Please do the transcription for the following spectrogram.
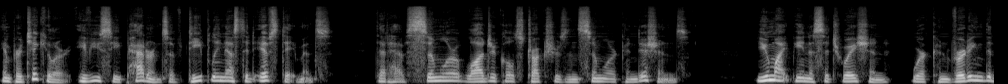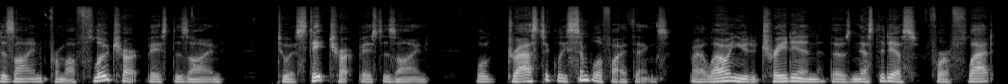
In particular, if you see patterns of deeply nested if statements that have similar logical structures and similar conditions, you might be in a situation where converting the design from a flowchart-based design to a state chart-based design will drastically simplify things by allowing you to trade in those nested ifs for a flat,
